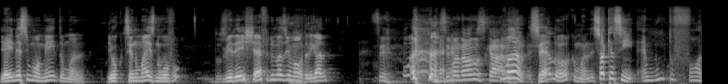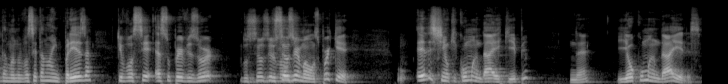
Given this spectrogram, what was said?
E aí, nesse momento, mano, eu sendo mais novo, Dos- virei chefe dos meus irmãos, tá ligado? Você você mandava nos caras. Mano, você é louco, mano. Só que assim, é muito foda, mano. Você tá numa empresa que você é supervisor dos seus dos irmãos. seus irmãos. Por quê? Eles tinham que comandar a equipe, né? E eu comandar eles.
